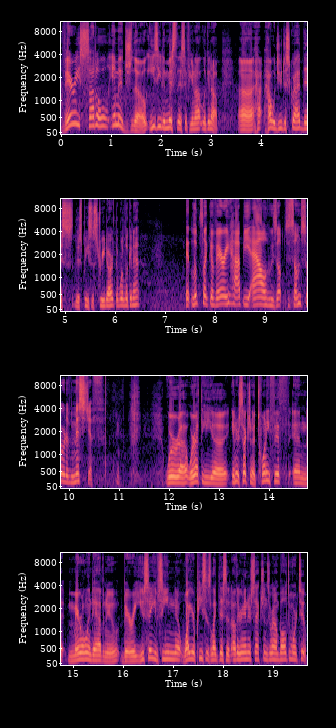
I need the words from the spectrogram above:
Very subtle image, though. Easy to miss this if you're not looking up. Uh, how, how would you describe this, this piece of street art that we're looking at? It looks like a very happy owl who's up to some sort of mischief. We're, uh, we're at the uh, intersection of 25th and Maryland Avenue. Barry, you say you've seen uh, wire pieces like this at other intersections around Baltimore, too?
